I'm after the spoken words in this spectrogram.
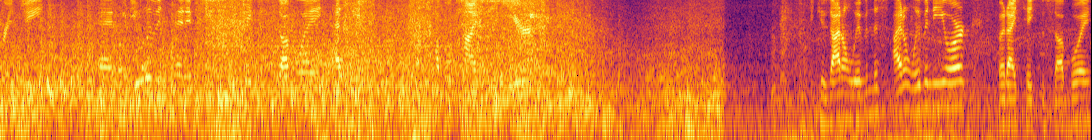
cringy. And when you live in, and if you take the subway at least a couple times a year, because I don't live in this, I don't live in New York, but I take the subway.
